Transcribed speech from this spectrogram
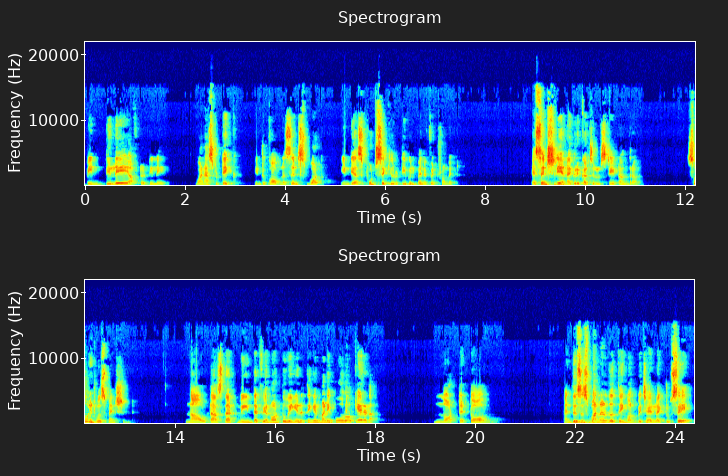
been delay after delay. One has to take into cognizance what India's food security will benefit from it. Essentially, an agricultural state, Andhra. So it was mentioned. Now, does that mean that we are not doing anything in Manipur or Kerala? Not at all. And this is one other thing on which I'd like to say.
